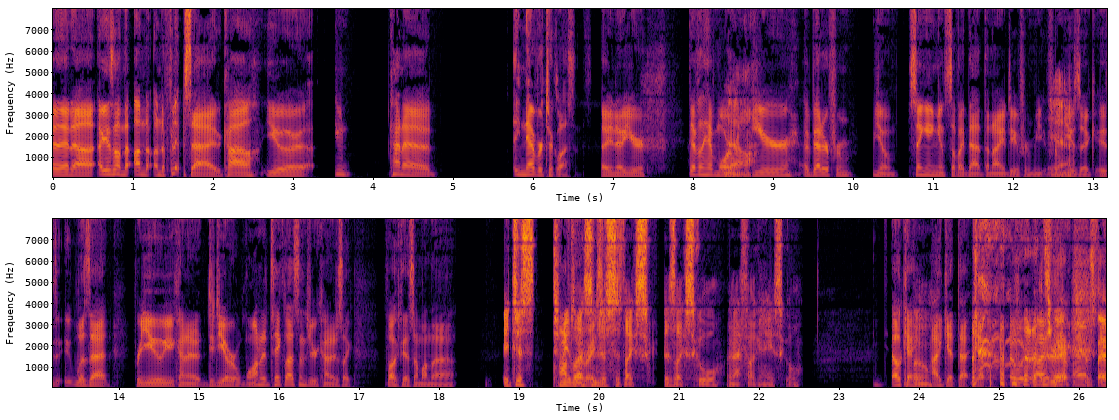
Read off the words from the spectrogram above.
and then uh, I guess on the on the on the flip side, Kyle, you're you kind of you never took lessons. I know you're definitely have more of an ear, uh, better for you know singing and stuff like that than I do for mu- for Yeah. music. Is was that for you? You kind of did you ever want to take lessons? Or you're kind of just like, fuck this, I'm on the It just to me lessons just is like s- is like school, and I fucking hate school. okay. Boom. I get that. Yep, Oh, That's I, fair. yep, I That's fair.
